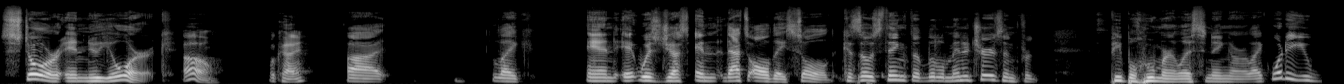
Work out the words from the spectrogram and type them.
store in new york Oh, okay. uh like and it was just and that's all they sold because those things the little miniatures and for people whom are listening are like what are you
